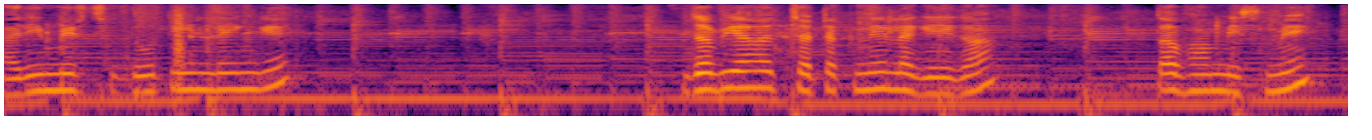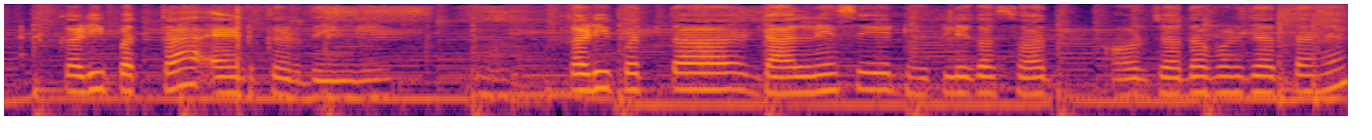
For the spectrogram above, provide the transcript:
हरी मिर्च दो तीन लेंगे। जब यह चटकने लगेगा, तब हम इसमें कड़ी पत्ता ऐड कर देंगे। कड़ी पत्ता डालने से ढोकले का स्वाद और ज़्यादा बढ़ जाता है।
